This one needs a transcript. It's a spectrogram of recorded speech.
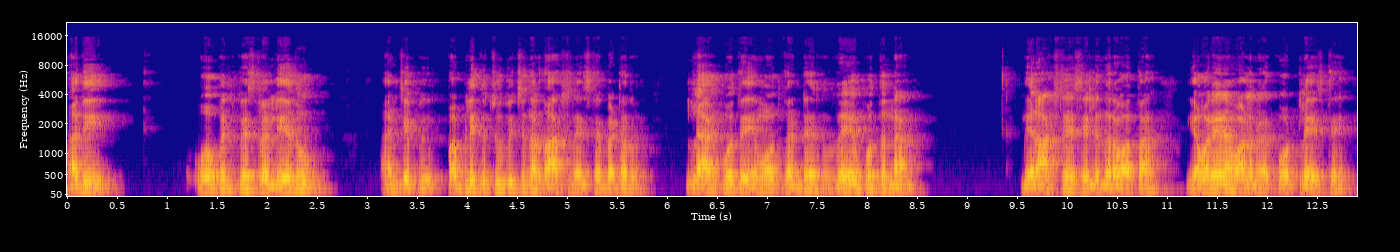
అది ఓపెన్ స్పేస్లో లేదు అని చెప్పి పబ్లిక్ చూపించిన తర్వాత ఆక్షన్ వేస్తే బెటర్. లేకపోతే ఏమవుతుందంటే రేపు పొద్దున్న మీరు ఆక్షన్ వేసి వెళ్ళిన తర్వాత ఎవరైనా వాళ్ళ మీద కోర్టులో వేస్తే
